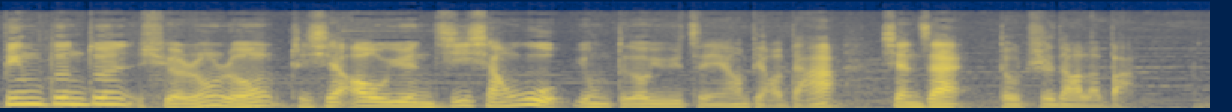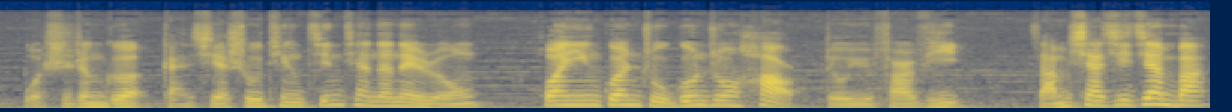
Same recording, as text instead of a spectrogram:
冰墩墩、雪融融这些奥运吉祥物用德语怎样表达？现在都知道了吧？我是征哥，感谢收听今天的内容，欢迎关注公众号“德语范儿 V”，咱们下期见吧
